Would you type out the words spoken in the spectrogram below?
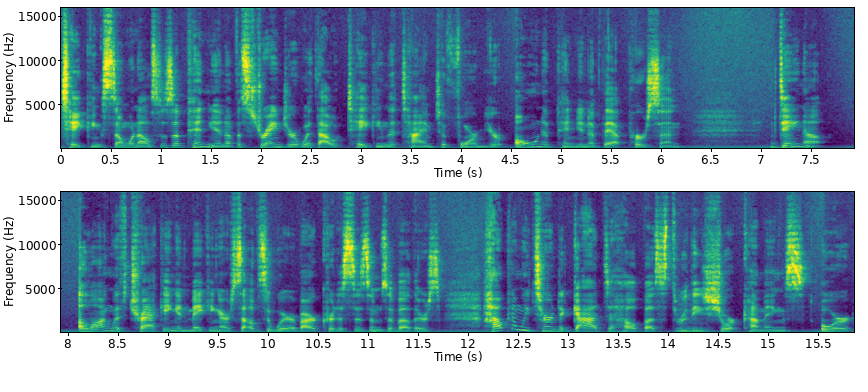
taking someone else's opinion of a stranger without taking the time to form your own opinion of that person. Dana, along with tracking and making ourselves aware of our criticisms of others, how can we turn to God to help us through these mm. shortcomings? Or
